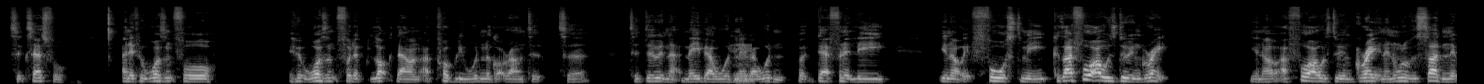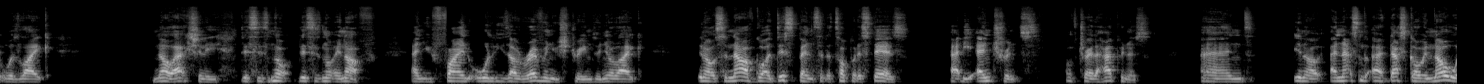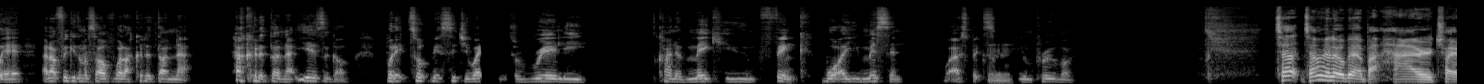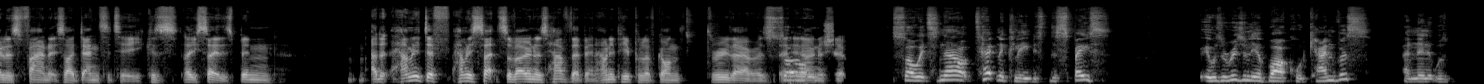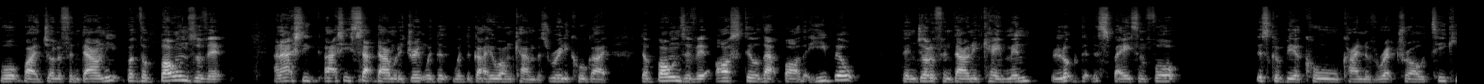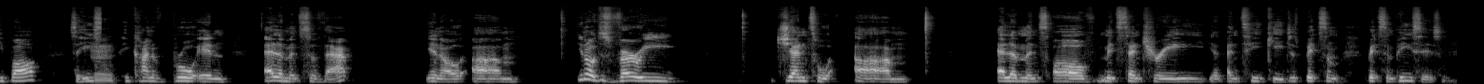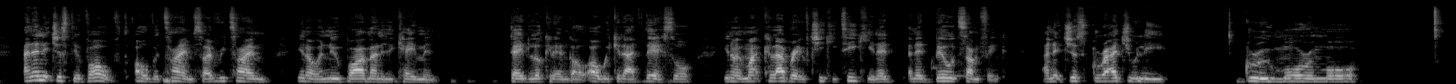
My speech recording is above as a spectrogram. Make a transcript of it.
successful. And if it wasn't for if it wasn't for the lockdown, I probably wouldn't have got around to to to doing that. Maybe I would, maybe mm. I wouldn't, but definitely you know, it forced me because I thought I was doing great. You know, I thought I was doing great, and then all of a sudden it was like, no, actually, this is not this is not enough. And you find all these other revenue streams, and you're like, you know, so now I've got a dispense at the top of the stairs at the entrance of Trailer Happiness, and you know, and that's uh, that's going nowhere. And I'm thinking to myself, well, I could have done that. I could have done that years ago, but it took this situation to really kind of make you think, what are you missing? What aspects mm. you improve on? Tell, tell me a little bit about how trailers found its identity, because, like you say, there's been how many diff, how many sets of owners have there been? How many people have gone through there as so, in ownership? So it's now technically the, the space. It was originally a bar called Canvas, and then it was bought by Jonathan Downey. But the bones of it, and I actually I actually sat down with a drink with the with the guy who owned Canvas, really cool guy. The bones of it are still that bar that he built, then Jonathan Downey came in, looked at the space, and thought this could be a cool kind of retro tiki bar. So he mm. he kind of brought in elements of that, you know, um, you know, just very gentle um, elements of mid-century and tiki, just bits and bits and pieces, and then it just evolved over time. So every time you know a new bar manager came in, they'd look at it and go, "Oh, we could add this," or you know, it might collaborate with Cheeky Tiki and it and it build something, and it just gradually grew more and more.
